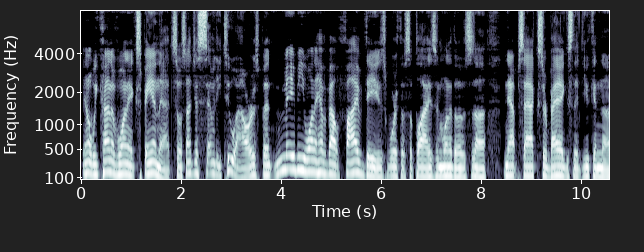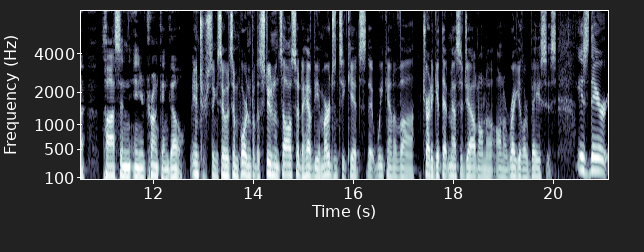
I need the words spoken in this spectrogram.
you know, we kind of want to expand that. So it's not just 72 hours, but maybe you want to have about five days worth of supplies in one of those uh, knapsacks or bags that you can uh, toss in, in your trunk and go. Interesting. So it's important for the students also to have the emergency kits that we kind of uh, try to get that message out on a, on a regular basis. Is there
